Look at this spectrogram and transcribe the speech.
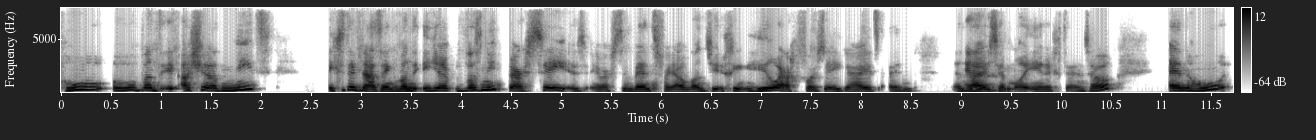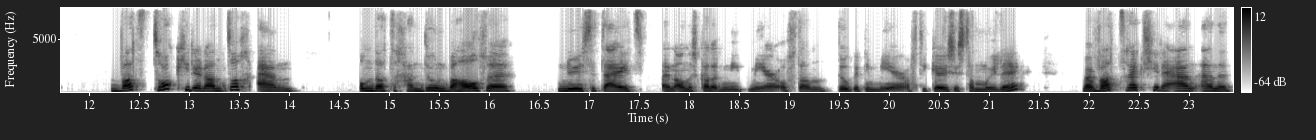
hoe, hoe, want als je dat niet, ik zit even na te denken, want je was niet per se eerst een wens voor jou, want je ging heel erg voor zekerheid en een ja. huis en mooi inrichten en zo. En hoe, wat trok je er dan toch aan om dat te gaan doen? Behalve nu is de tijd en anders kan het niet meer. Of dan doe ik het niet meer. Of die keuze is dan moeilijk. Maar wat trekt je eraan aan het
